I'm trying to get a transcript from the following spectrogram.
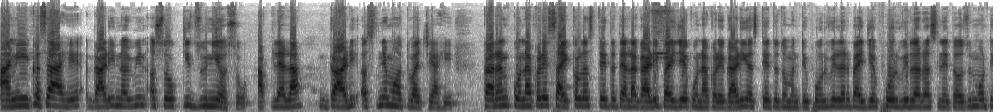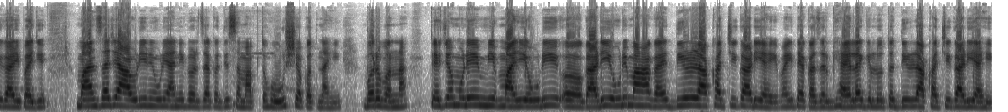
आणि कसं आहे गाडी नवीन असो की जुनी असो आपल्याला गाडी असणे महत्त्वाचे आहे. कारण कोणाकडे सायकल असते तर त्याला गाडी पाहिजे कोणाकडे गाडी असते तर तो म्हणते फोर व्हीलर पाहिजे फोर व्हीलर असले तर अजून मोठी गाडी पाहिजे. माणसाच्या आवडीनिवडी आणि गरजा कधी समाप्त होऊच शकत नाही. बरोबर ना? त्याच्यामुळे मी माझी एवढी गाडी एवढी महाग आहे दीड लाखाची गाडी आहे. माहिती आहे का? जर घ्यायला गेलो तर दीड लाखाची गाडी आहे.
